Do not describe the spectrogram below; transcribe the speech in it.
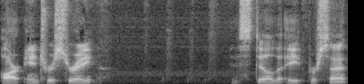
Our interest rate is still the 8%.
